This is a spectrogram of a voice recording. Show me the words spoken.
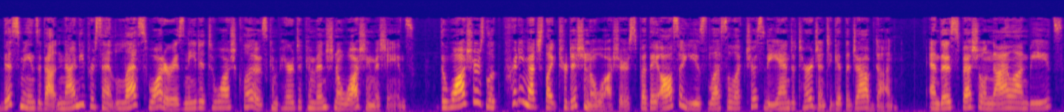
this means about 90% less water is needed to wash clothes compared to conventional washing machines. The washers look pretty much like traditional washers, but they also use less electricity and detergent to get the job done. And those special nylon beads,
